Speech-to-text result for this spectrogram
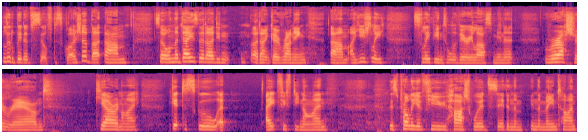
a little bit of self-disclosure, but um, so on the days that I didn't, I don't go running, um, I usually sleep until the very last minute, rush around. Kiara and I get to school at 8:59. There's probably a few harsh words said in the in the meantime.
